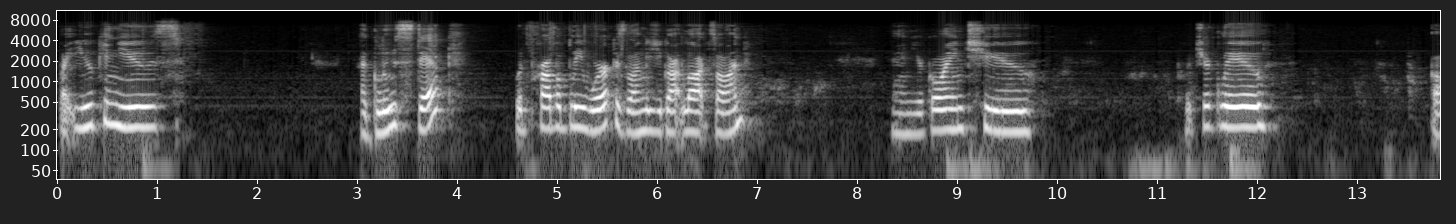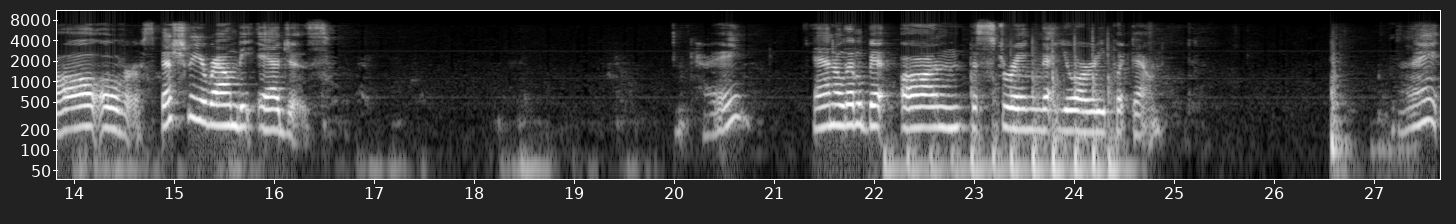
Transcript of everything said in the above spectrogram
but you can use a glue stick would probably work as long as you got lots on. And you're going to put your glue all over, especially around the edges. Okay, and a little bit on the string that you already put down. All right,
